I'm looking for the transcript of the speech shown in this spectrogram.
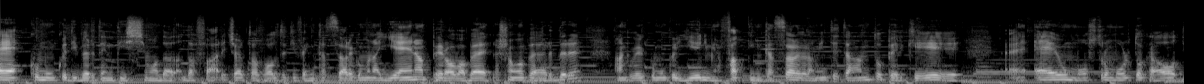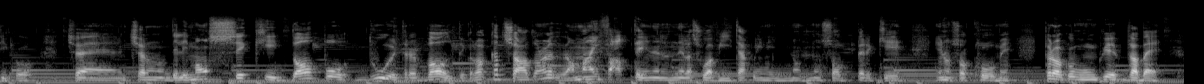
è comunque divertentissimo da, da, fare. Certo, a volte ti fa incazzare come una iena, però vabbè, lasciamo perdere. Anche perché comunque ieri mi ha fatto incazzare veramente tanto perché è, è un mostro molto caotico. Cioè, c'erano delle mosse che dopo due o tre volte che l'ho cacciato non le aveva mai fatte nel, nella sua vita. Quindi non, non so perché e non so come. Però comunque, vabbè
